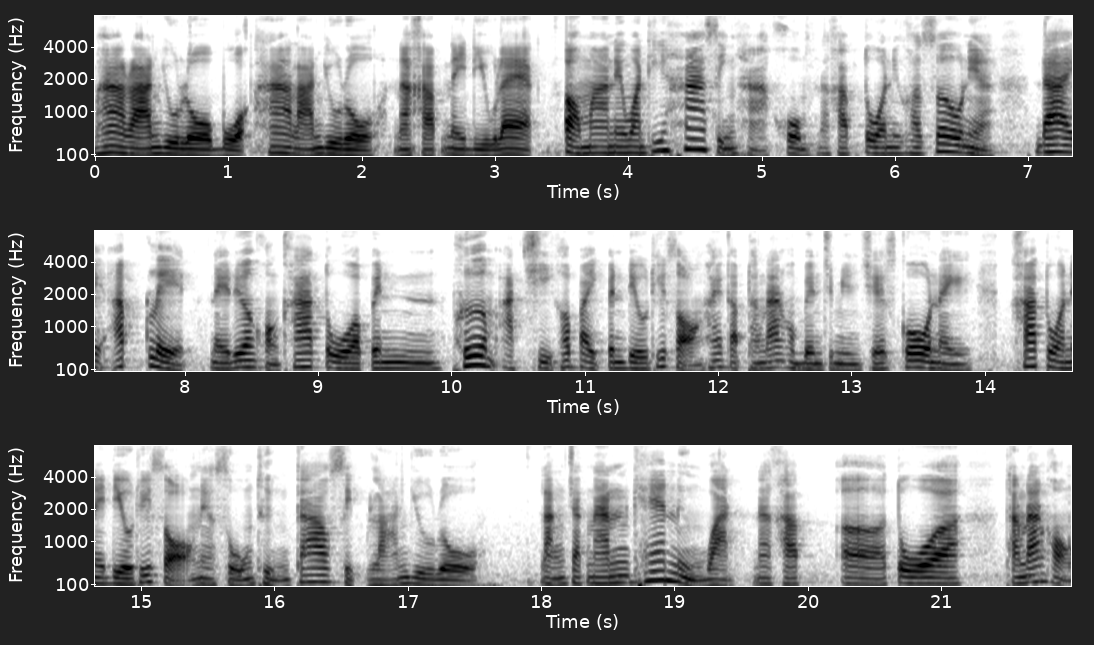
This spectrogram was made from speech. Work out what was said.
75 ล้านยูโรบวก 5 ล้านยูโรนะครับในดีลแรก ต่อมาในวันที่ 5 สิงหาคมนะครับตัวนิวคาสเซิลเนี่ยได้อัปเกรดในเรื่องของค่าตัวเป็นเพิ่มอัดฉีดเข้าไปเป็นดีลที่ 2 ให้กับทางด้านของเบนจามินเชสโกในค่าตัวในดีลที่2เนี่ยสูงถึง 90 ล้านยูโรหลังจากนั้นแค่ 1 วันนะครับตัวทางด้านของ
